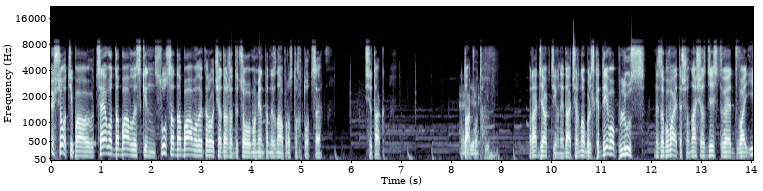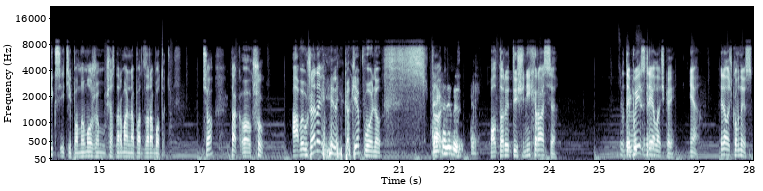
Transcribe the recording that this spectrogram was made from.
І все, типа, це от добавили скін Суса добавили. Короче, я даже до цього моменту не знав просто хто це. Якщо так. Так от. Радіоактив. Радіоактивний, да, Чорнобильське диво. Плюс, не забувайте, що в нас зараз дійствує 2х, і типа ми можемо зараз нормально подзаработать. Все? Так, о, шо? А ви вже навели, как я понял. А як Так, на дебис? полторы тысячи, нихера себе. Типа, Дыби быстрее. стрелочкой. Не, стрелочку вниз.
